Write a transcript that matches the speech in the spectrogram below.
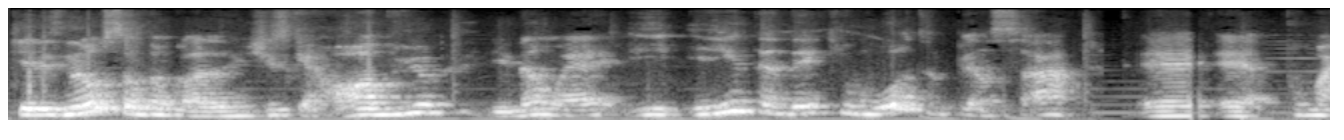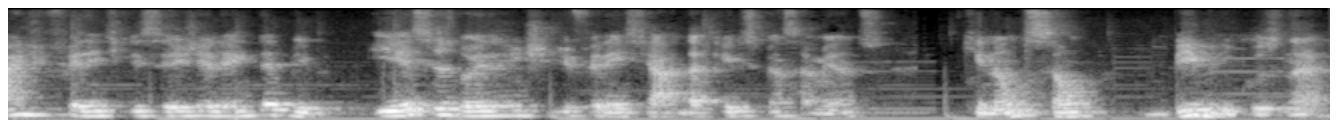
que eles não são tão claros, a gente diz que é óbvio e não é, e, e entender que um outro pensar, é, é, por mais diferente que seja, ele ainda é bíblico. E esses dois a gente diferenciar daqueles pensamentos que não são bíblicos, né?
